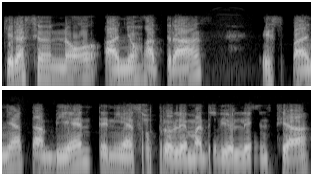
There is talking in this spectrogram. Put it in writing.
Quiera o no, años atrás, España también tenía esos problemas de violencia,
